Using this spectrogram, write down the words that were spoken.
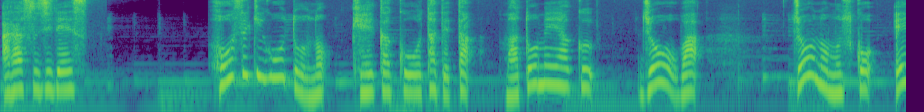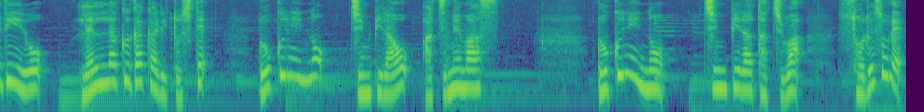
あらすじです。宝石強盗の計画を立てたまとめ役ジョーはジョーの息子エディを連絡係として6人のチンピラを集めます。6人のチンピラたちはそれぞれ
